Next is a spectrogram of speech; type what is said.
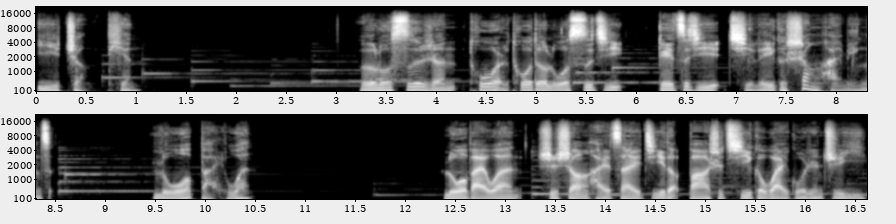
一整天。俄罗斯人托尔托德罗斯基给自己起了一个上海名字——罗百万。罗百万是上海在籍的八十七个外国人之一。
